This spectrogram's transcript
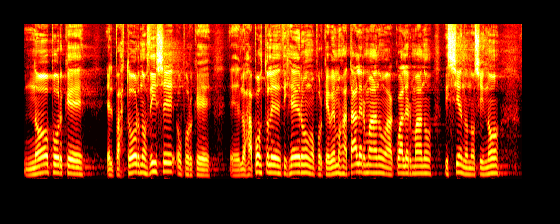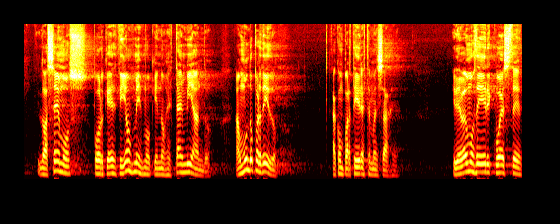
no porque el pastor nos dice o porque eh, los apóstoles dijeron o porque vemos a tal hermano, a cual hermano diciéndonos, sino lo hacemos porque es Dios mismo quien nos está enviando a un mundo perdido a compartir este mensaje. Y debemos de ir cueste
